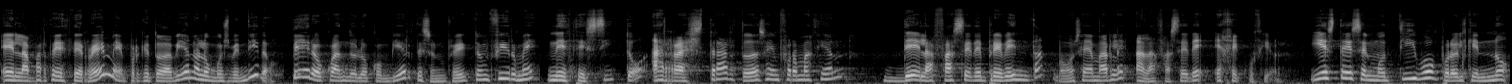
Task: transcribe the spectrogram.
en la parte de CRM, porque todavía no lo hemos vendido. Pero cuando lo conviertes en un proyecto en firme, necesito arrastrar toda esa información de la fase de preventa, vamos a llamarle, a la fase de ejecución. Y este es el motivo por el que no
